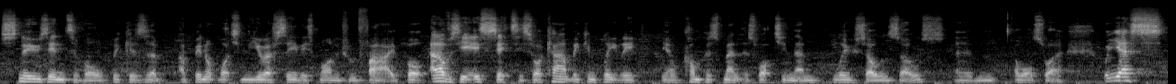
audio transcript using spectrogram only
snooze interval because I've been up watching the UFC this morning from five. But and obviously it is City, so I can't be completely, you know, compos mentis watching them blue so and so's. Um, I won't swear, but yes,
